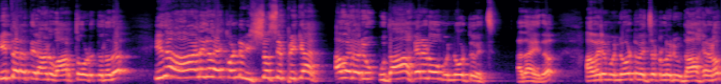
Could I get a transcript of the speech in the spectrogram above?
ഇത്തരത്തിലാണ് വാർത്ത കൊടുക്കുന്നത്. ഇത് ആളുകളെ കൊണ്ട് വിശ്വസിപ്പിക്കാൻ അവരൊരു ഉദാഹരണവും മുന്നോട്ട് വെച്ച്. അതായത് അവർ മുന്നോട്ട് വെച്ചിട്ടുള്ള ഒരു ഉദാഹരണം.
